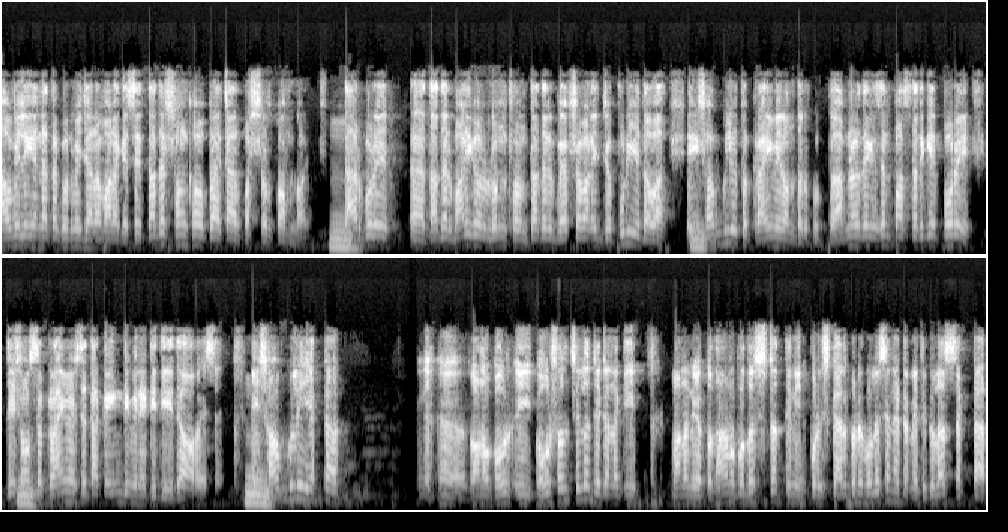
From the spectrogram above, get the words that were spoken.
আওয়ামী লীগের নেতা কর্মী যারা মারা গেছে তাদের সংখ্যাও প্রায় চার পাঁচশোর কম নয়। তারপরে তাদের বাড়িঘর লুণ্ঠন তাদের ব্যবসা বাণিজ্য পুড়িয়ে দেওয়া এই সবগুলো তো ক্রাইমের অন্তর্ভুক্ত। আপনারা দেখেছেন পাঁচ তারিখের পরে যে সমস্ত ক্রাইম হয়েছে তাকে ইন্ডিমিনিটি দিয়ে দেওয়া হয়েছে। এই সবগুলি একটা এই কৌশল ছিল যেটা নাকি মাননীয় প্রধান উপদেষ্টা তিনি পরিষ্কার করে বলেছেন। এটা মেটিকুলাস একটা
